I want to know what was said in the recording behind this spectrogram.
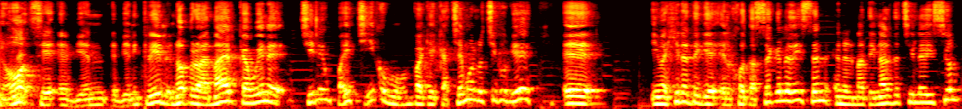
no, sí, es bien, es bien increíble. No, pero además el Cagüín, Chile es un país chico, po, para que cachemos lo chico que es. Eh, imagínate que el JC que le dicen en el matinal de Chilevisión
